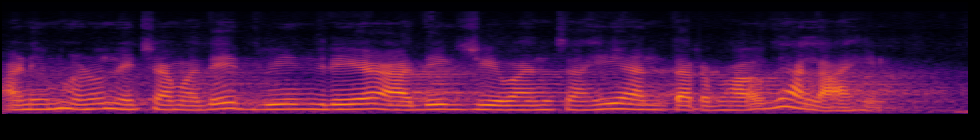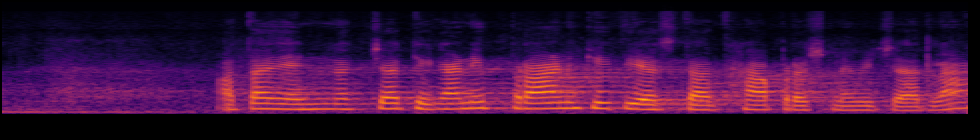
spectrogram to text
आणि म्हणून याच्यामध्ये द्विंद्रिय अधिक जीवांचाही अंतर्भाव झाला आहे. आता यांच्या ठिकाणी प्राण किती असतात हा प्रश्न विचारला.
